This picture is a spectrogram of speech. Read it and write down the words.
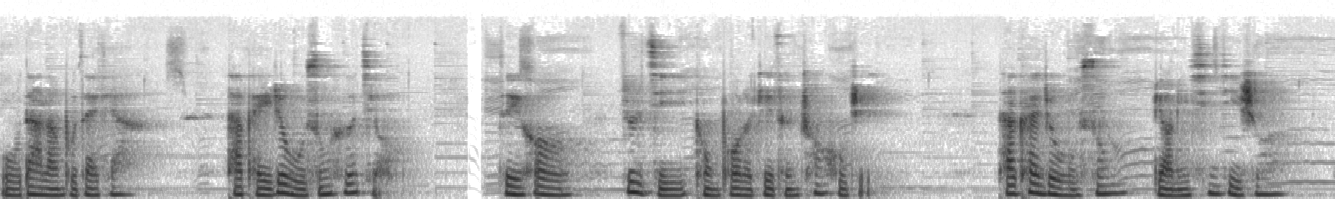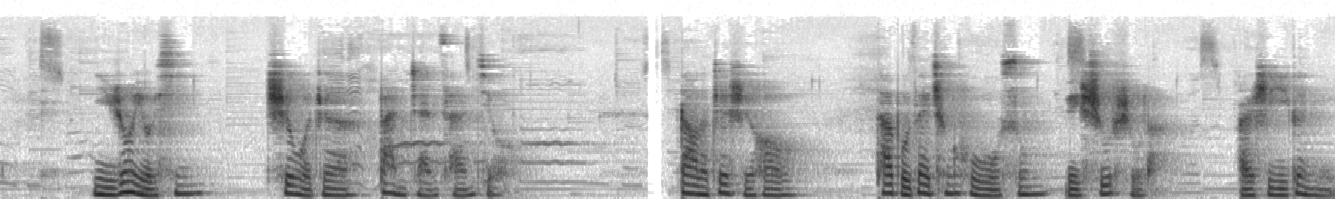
武大郎不在家，他陪着武松喝酒，最后自己捅破了这层窗户纸。他看着武松，表明心迹说。你若有心，吃我这半盏残酒。到了这时候，他不再称呼武松为叔叔了，而是一个你。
